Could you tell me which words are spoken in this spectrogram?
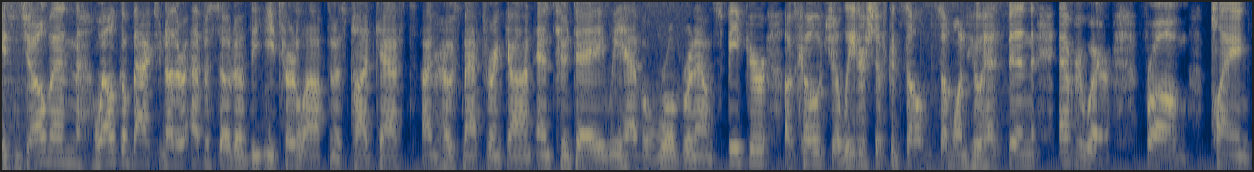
Ladies and gentlemen, welcome back to another episode of the Eternal Optimist podcast. I'm your host, Matt Drinkon, and today we have a world renowned speaker, a coach, a leadership consultant, someone who has been everywhere from playing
